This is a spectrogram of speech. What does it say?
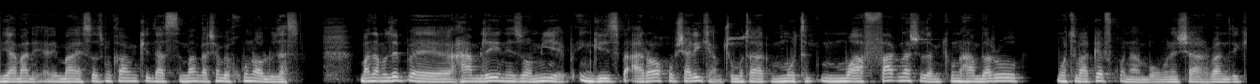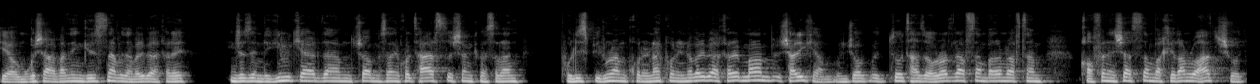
یمنه. یعنی من احساس می‌کنم که دست من قشنگ به خون آلوده است. من در مورد حمله نظامی انگلیس و عراق خب شریکم. چون موفق نشدم که اون حمله رو متوقف کنم به عنوان شهروندی که موقع شهروند انگلیس نبودم. ولی بالاخره اینجا زندگی می‌کردم. چون مثلا خود ترس داشتم که مثلا پلیس بیرونم کنه نکنه اینا. ولی بالاخره منم شریکم. اونجا دو تظاهرات رفتم برام رفتم کافه نشستم و خیرم راحت شد.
